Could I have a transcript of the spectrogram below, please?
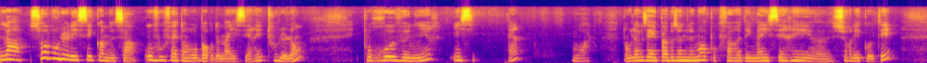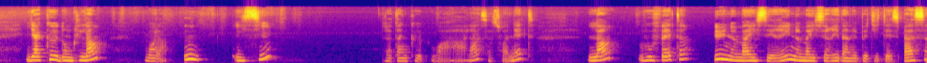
Là, soit vous le laissez comme ça, ou vous faites un rebord de maille serré tout le long pour revenir ici. Hein voilà. Donc là, vous n'avez pas besoin de moi pour faire des mailles serrées euh, sur les côtés. Il n'y a que donc là, voilà, ou ici. J'attends que, voilà, ça soit net. Là, vous faites une maille serrée, une maille serrée dans le petit espace.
